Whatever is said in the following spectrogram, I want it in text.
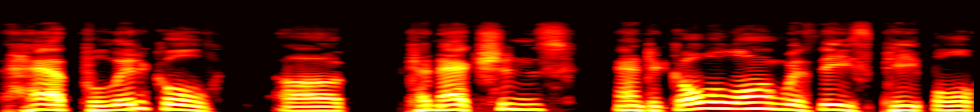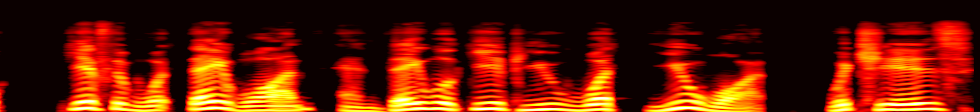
have political uh, connections, and to go along with these people, give them what they want, and they will give you what you want, which is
